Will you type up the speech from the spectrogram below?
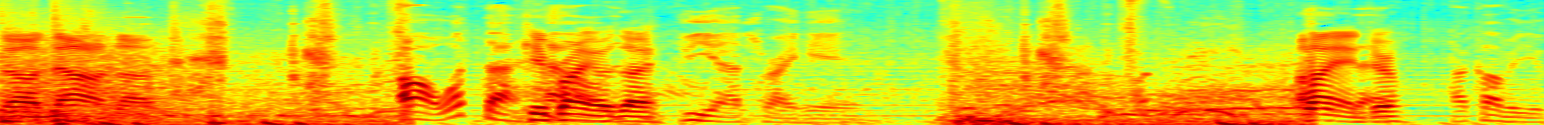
No, no, no. Oh, what the Keep hell? running, Jose. BS right here. Hi, Andrew. that? I'll cover you.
